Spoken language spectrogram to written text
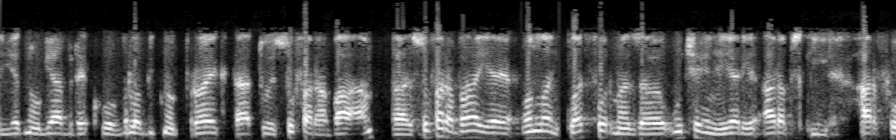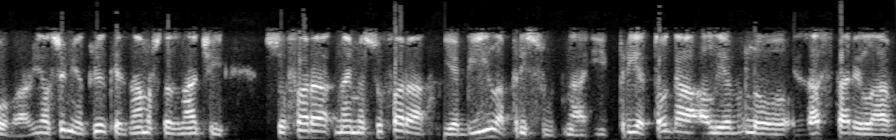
jednog, ja bih rekao, vrlo bitnog projekta, to je Sufaraba. Sufaraba je online platforma za učenje jer je arapskih harfova. Jel svi mi otprilike znamo što znači Sufara, naime Sufara je bila prisutna i prije toga, ali je vrlo zastarila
